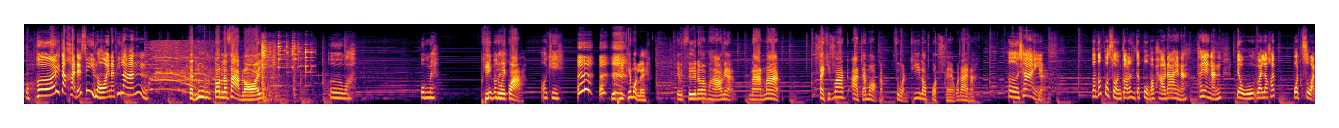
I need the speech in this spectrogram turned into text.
โอ้เฮ้ยแต่ขายได้สี่ร้อยนะพี่รัน แต่ลูกต้นละสามร้อยเออว่ะคุ้มไหมพริกคิดว่าไงรวยกว่า โอเค ซื้อพริกให้หมดเลย อย่าไปซื้อน้ำมะพร้าวเนี่ย นานมาก แต่คิดว่าอาจจะเหมาะกับส่วนที่เราปลดแล้วก็ได้นะเออใช่ เนี่ยเราต้องปลดสวนก่อนเราถึงจะปลูกมะพร้าวได้นะ ถ้าอย่างนั้นเดี๋ยวไว้เราค่อยปลดสวน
